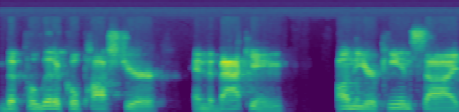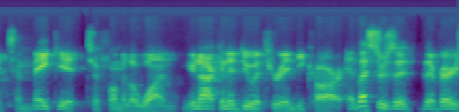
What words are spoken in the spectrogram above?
the political posture and the backing on the European side to make it to Formula One. You're not going to do it through IndyCar unless there's a, a very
